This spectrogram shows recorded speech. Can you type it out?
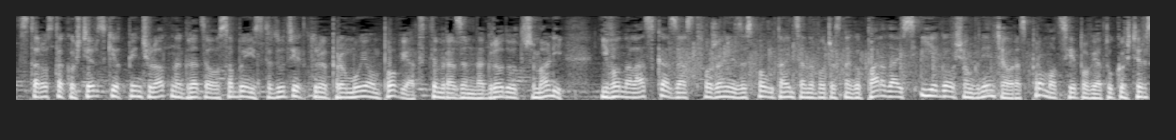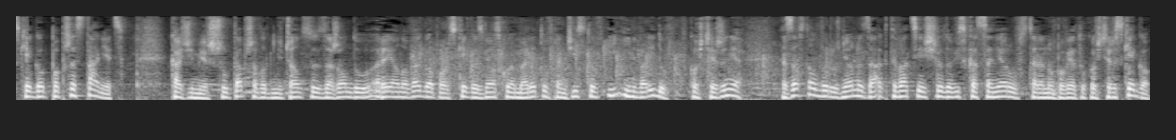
Starosta Kościerski od pięciu lat nagradza osoby i instytucje, które promują powiat. Tym razem nagrody otrzymali Iwona Laska za stworzenie zespołu tańca nowoczesnego Paradise i jego osiągnięcia oraz promocję powiatu kościerskiego poprzez taniec. Kazimierz Szuta, przewodniczący zarządu rejonowego Polskiego Związku Emerytów, Rencistów i Inwalidów w Kościerzynie, został wyróżniony za aktywację środowiska seniorów z terenu powiatu kościerskiego.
